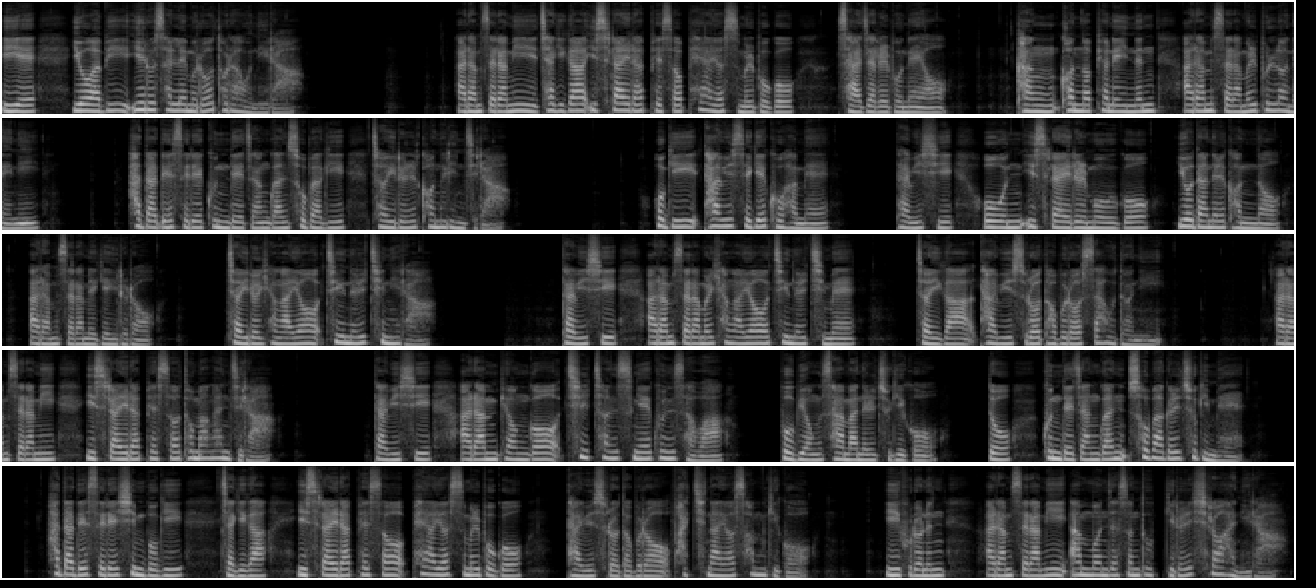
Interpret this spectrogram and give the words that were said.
이에 요압이 예루살렘으로 돌아오니라. 아람 사람이 자기가 이스라엘 앞에서 패하였음을 보고 사자를 보내어 강 건너편에 있는 아람 사람을 불러내니 하다데셀의 군대 장관 소박이 저희를 거느린지라. 혹이 다윗에게 고함해 다윗이 온 이스라엘을 모으고 요단을 건너 아람 사람에게 이르러 저희를 향하여 진을 치니라. 다윗이 아람 사람을 향하여 진을 치매 저희가 다윗으로 더불어 싸우더니 아람 사람이 이스라엘 앞에서 도망한지라. 다윗이 아람 병거 7천 승의 군사와 보병 4만을 죽이고 또 군대 장관 소박을 죽임에 하다데셀의 신복이 자기가 이스라엘 앞에서 패하였음을 보고 다윗으로 더불어 화친하여 섬기고 이후로는 아람 사람이 암몬 자손 돕기를 싫어하니라.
